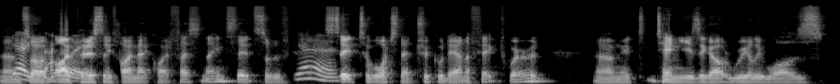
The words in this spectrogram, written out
Um, yeah, so exactly. I personally find that quite fascinating. So it's sort of yeah. set to watch that trickle down effect where it, um, it, 10 years ago, it really was,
